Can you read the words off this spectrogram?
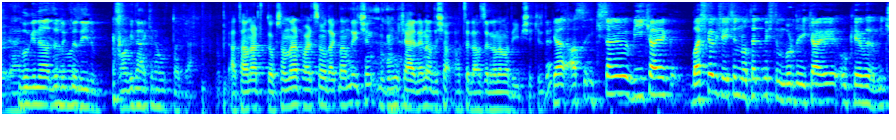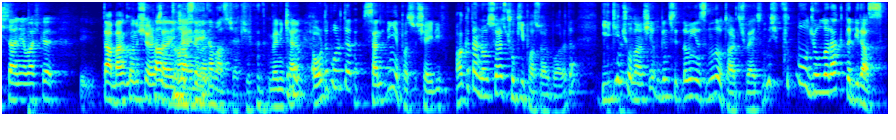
diyor. Yani. Bugüne hazırlıklı değilim. Ama bir dahakine mutlaka. Atağan artık 90'lar partisine odaklandığı için bugün hikayelerine alışa, hatırla hazırlanamadığı bir şekilde. Ya aslında iki saniye bir hikaye başka bir şey için not etmiştim. Burada hikayeyi okuyabilirim. İki saniye başka Tamam ben konuşuyorum Tamam, sen tamam. hikayene bak. Basacak şimdi. Ben hikayem. Orada bu arada sen dedin ya pas şey değil. Hakikaten Luis Suarez çok iyi pasör bu arada. İlginç olan şey bugün Sitlav'ın yazısında da o tartışmaya açılmış. Futbolcu olarak da biraz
